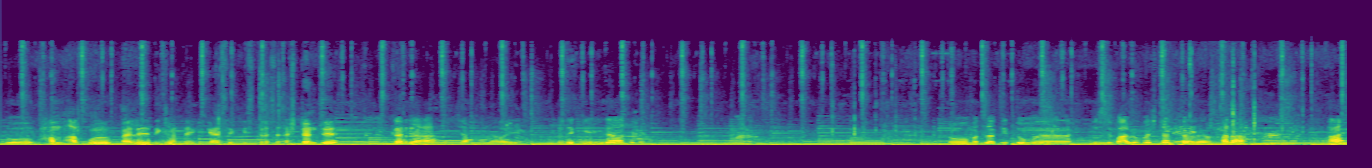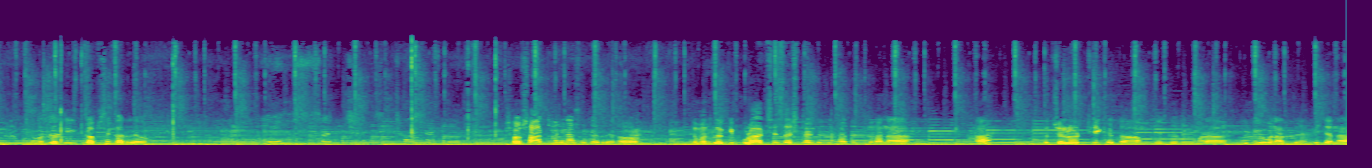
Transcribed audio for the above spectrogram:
तो हम आपको पहले दिखाते हैं कैसे किस तरह से स्टंट कर रहा है तो देखिए, इधर आ सकते तो मतलब कि तुम इस बालू पर स्टंट कर रहे हो, है ना? हाँ? तो मतलब कि कब से कर रहे हो? छः सात महीना से कर रहे हो तो मतलब कि पूरा अच्छे से स्टंट दिखा सकते हो, है ना? हाँ? तो चलो ठीक है तो हम एक हमारा वीडियो बनाते हैं, ठीक है ना?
